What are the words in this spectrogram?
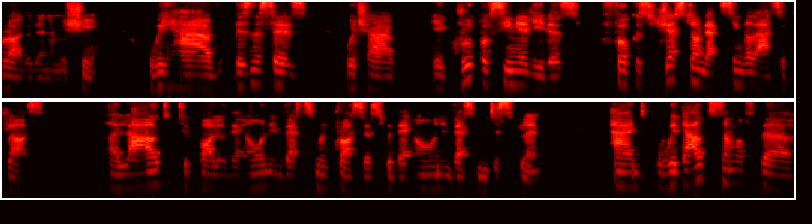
rather than a machine. We have businesses which have a group of senior leaders focused just on that single asset class, allowed to follow their own investment process with their own investment discipline and without some of the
